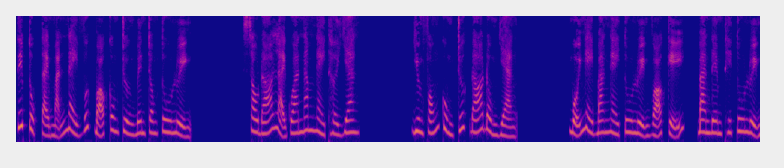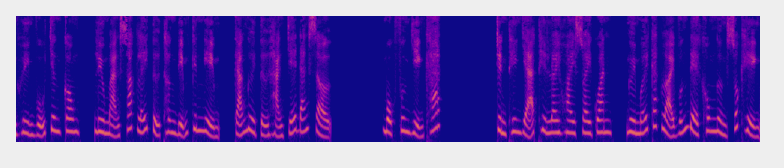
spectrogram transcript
tiếp tục tại mảnh này vứt bỏ công trường bên trong tu luyện. Sau đó lại qua 5 ngày thời gian. Dương Phóng cùng trước đó đồng dạng. Mỗi ngày ban ngày tu luyện võ kỹ, ban đêm thì tu luyện huyền vũ chân công, liều mạng soát lấy tự thân điểm kinh nghiệm, cả người tự hạn chế đáng sợ. Một phương diện khác, Trình Thiên Giả thì loay hoay xoay quanh, người mới các loại vấn đề không ngừng xuất hiện,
